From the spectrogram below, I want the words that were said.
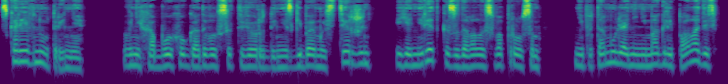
скорее внутренне. В них обоих угадывался твердый, несгибаемый стержень, и я нередко задавалась вопросом, не потому ли они не могли поладить,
